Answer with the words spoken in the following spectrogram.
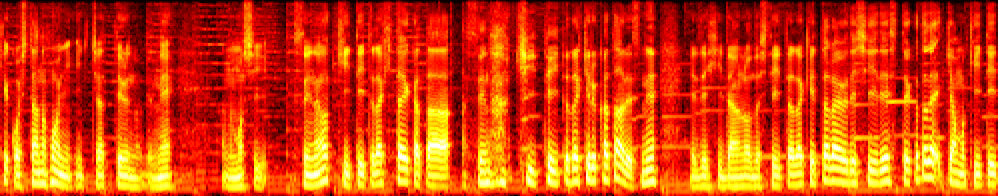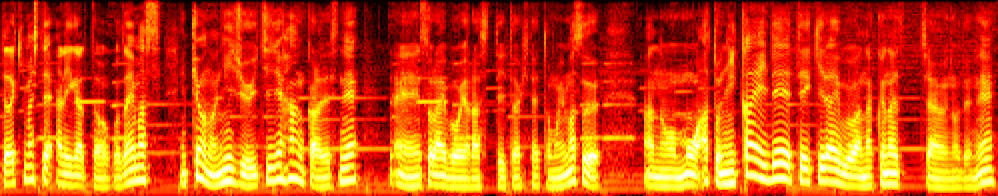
結構下の方に行っちゃってるのでね、あのもし末永く聞いていただきたい方、末永く聞いていただける方はですね、えぜひダウンロードしていただけたら嬉しいです。ということで、今日も聞いていただきましてありがとうございます。今日の21時半からですね、えー演奏ライブをやらせていただきたいと思います。あのもうあと2回で定期ライブはなくなっちゃうのでね、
